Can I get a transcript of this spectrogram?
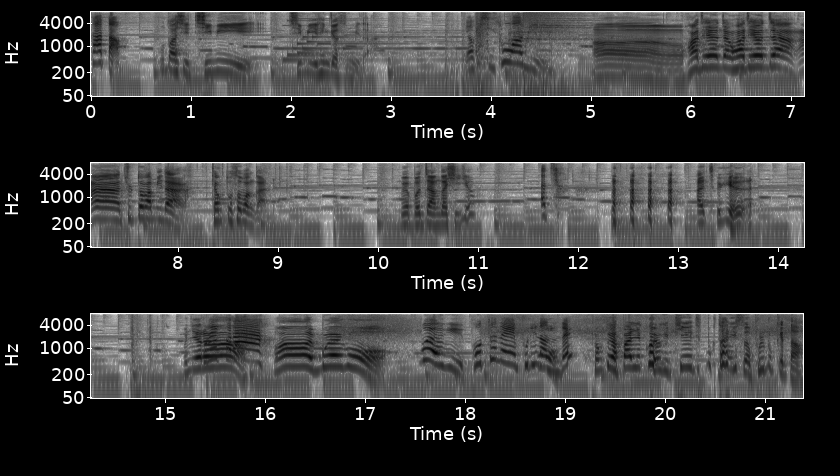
닫았다. 또 다시 집이 집이 생겼습니다. 역시 소화기. 아 화재 현장 화재 현장 아 출동합니다. 경도 소방관. 왜 먼저 안 가시죠? 아차. 아 저기 문 열어. 아 뭐야 이거? 뭐야, 여기 버튼에 불이 났는데? 경도야 빨리 꺼 여기 TNT 폭탄 있어 불 붙겠다.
